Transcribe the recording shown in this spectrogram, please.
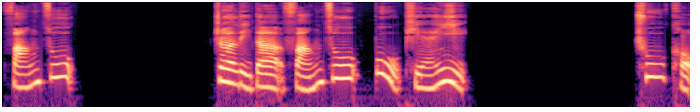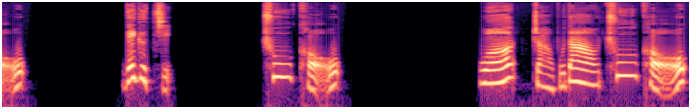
房租，这里的房租不便宜。出口 d e 出口，我。找不到出口。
